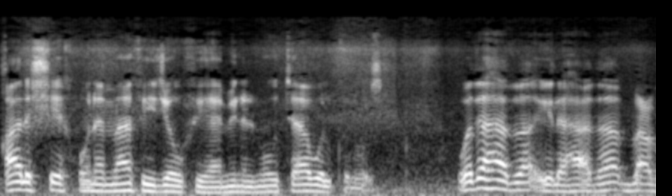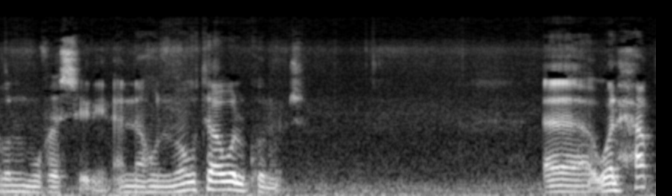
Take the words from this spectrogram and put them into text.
قال الشيخ هنا ما في جوفها من الموتى والكنوز. وذهب إلى هذا بعض المفسرين أنه الموتى والكنوز. آه والحق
